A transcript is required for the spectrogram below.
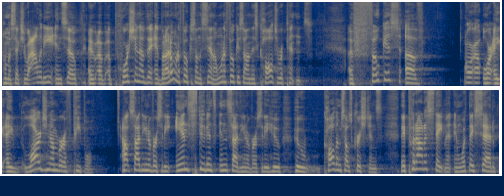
homosexuality. And so, a, a, a portion of the, but I don't want to focus on the sin, I want to focus on this call to repentance. A focus of, or, or a, a large number of people outside the university and students inside the university who, who call themselves Christians, they put out a statement, and what they said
